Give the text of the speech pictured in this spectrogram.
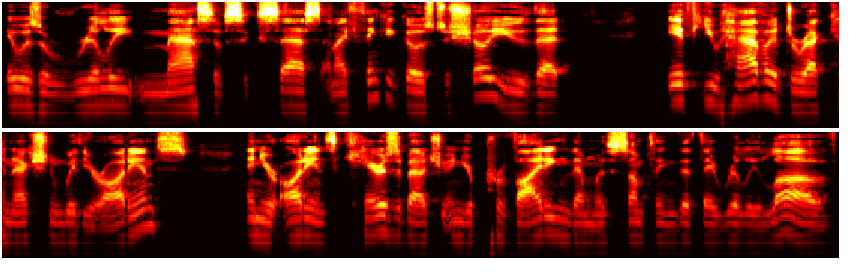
it was a really massive success, and I think it goes to show you that if you have a direct connection with your audience and your audience cares about you and you're providing them with something that they really love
